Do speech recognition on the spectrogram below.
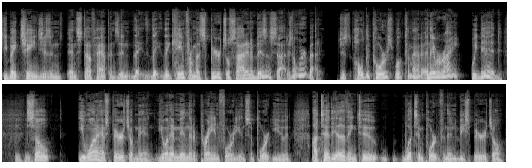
you make changes and, and stuff happens. And they, they, they came from a spiritual side and a business side. Just don't worry about it. Just hold the course. We'll come out. And they were right. We did. Mm-hmm. So you want to have spiritual men. You want to have men that are praying for you and support you. And I'll tell you the other thing too. What's important for them to be spiritual.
